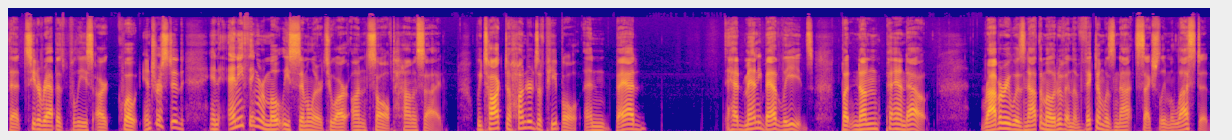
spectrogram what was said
that Cedar Rapids police are, quote, interested in anything remotely similar to our unsolved homicide. We talked to hundreds of people and bad had many bad leads, but none panned out. Robbery was not the motive and the victim was not sexually molested.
